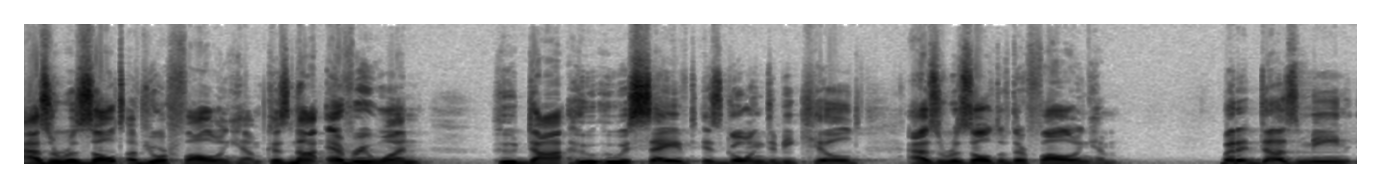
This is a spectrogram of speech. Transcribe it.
as a result of your following him, because not everyone who, die, who, who is saved is going to be killed as a result of their following him but it does mean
